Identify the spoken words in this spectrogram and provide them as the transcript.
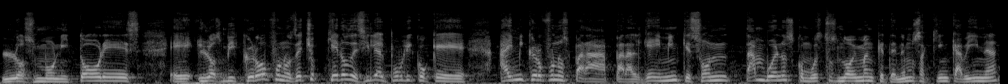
los monitores, eh, los micrófonos. De hecho, quiero decirle al público que hay micrófonos para, para el gaming que son tan buenos como estos Neumann que tenemos aquí en cabina,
